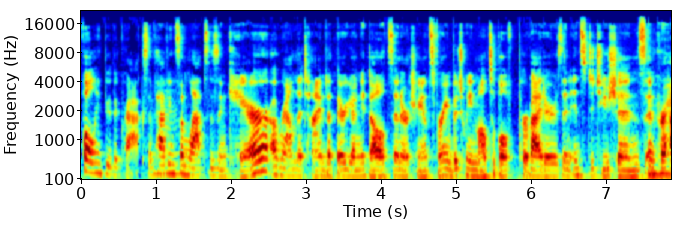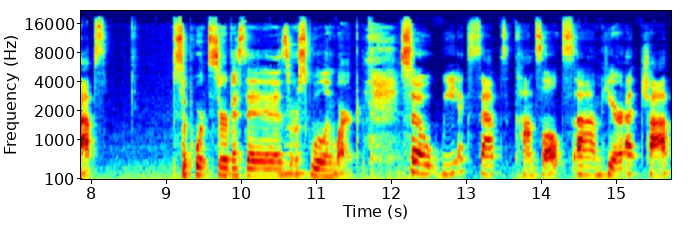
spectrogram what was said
falling through the cracks of having mm-hmm. some lapses in care around the time that they're young adults and are transferring between multiple providers and institutions and mm-hmm. perhaps support services mm-hmm. or school and work. So we accept consults um, here at CHOP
